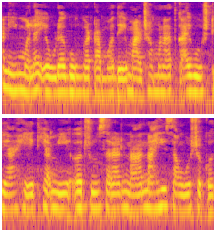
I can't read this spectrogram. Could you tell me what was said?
आणि मला एवढ्या गोंगाटामध्ये माझ्या मनात काय गोष्टी आहेत ह्या मी अर्जुन सरांना नाही सांगू शकत.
